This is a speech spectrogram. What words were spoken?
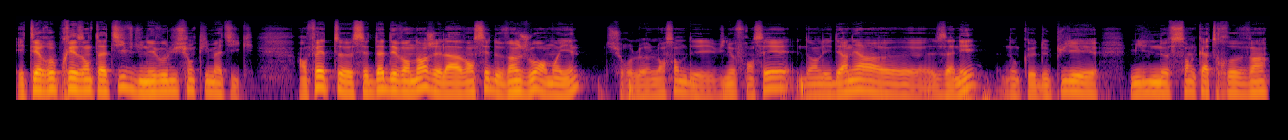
était représentative d'une évolution climatique. En fait, euh, cette date des vendanges, elle a avancé de 20 jours en moyenne sur l'ensemble des vignobles français dans les dernières années. Donc depuis 1980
